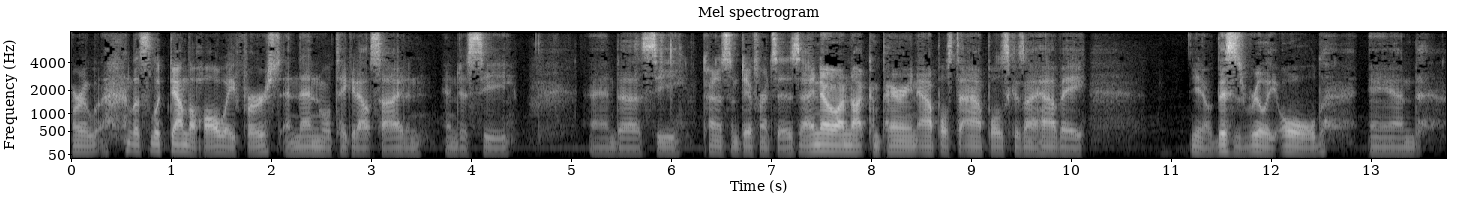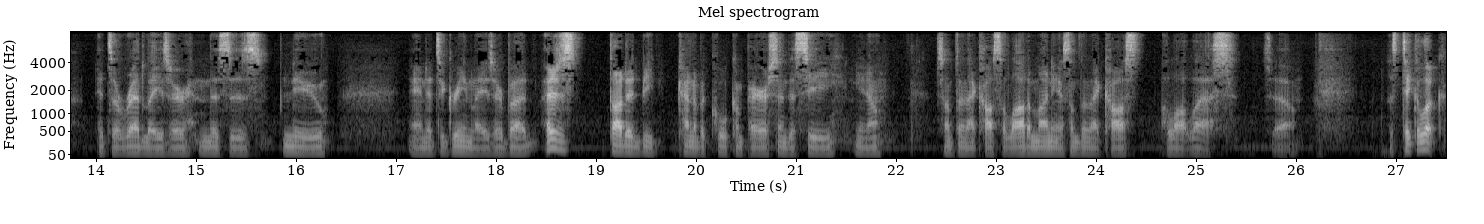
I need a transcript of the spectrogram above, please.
or let's look down the hallway first, and then we'll take it outside and and just see and uh, see kind of some differences. I know I'm not comparing apples to apples because I have a, you know, this is really old and it's a red laser, and this is new and it's a green laser. But I just thought it'd be kind of a cool comparison to see, you know, something that costs a lot of money and something that costs a lot less. So. Let's take a look.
